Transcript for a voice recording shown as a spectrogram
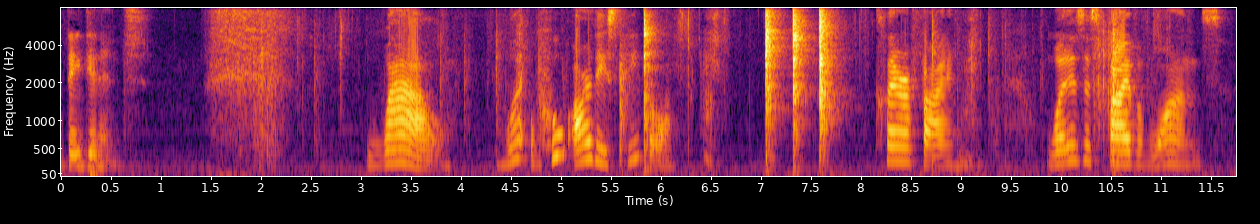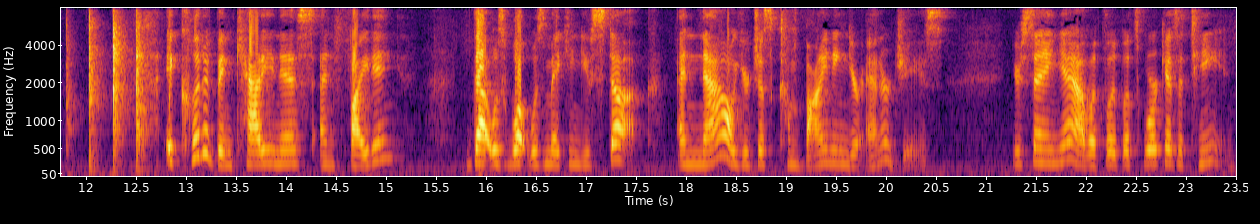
They didn't. Wow. What who are these people? Clarify. What is this 5 of wands? It could have been cattiness and fighting that was what was making you stuck. And now you're just combining your energies. You're saying, yeah, let's, let, us work as a team.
